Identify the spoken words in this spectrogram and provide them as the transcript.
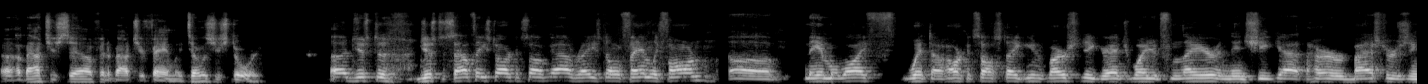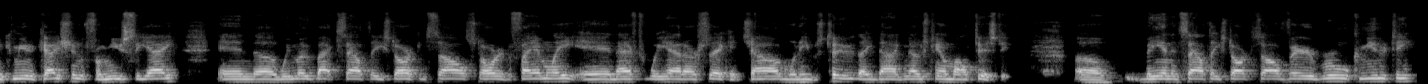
uh, about yourself and about your family. Tell us your story. Uh, just a just a southeast Arkansas guy, raised on a family farm. Uh, me and my wife went to Arkansas State University, graduated from there, and then she got her master's in communication from UCA. And uh, we moved back to southeast Arkansas, started a family, and after we had our second child, when he was two, they diagnosed him autistic. Uh, being in southeast Arkansas, very rural community,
